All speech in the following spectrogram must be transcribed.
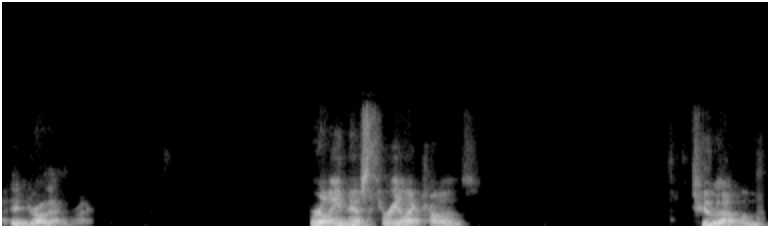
I didn't draw that one right. Beryllium has three electrons. Two of them.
